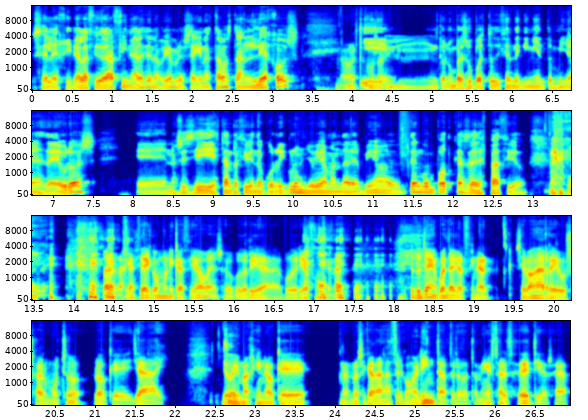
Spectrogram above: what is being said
se elegirá la ciudad a finales de noviembre, o sea que no estamos tan lejos. No, y, mm, con un presupuesto, dicen, de 500 millones de euros. Eh, no sé si están recibiendo currículum, yo voy a mandar el mío. Tengo un podcast del espacio. Para la agencia de comunicación eso podría, podría funcionar. Pero tú ten en cuenta que al final se van a reusar mucho lo que ya hay. Yo imagino que, no, sé qué van a hacer con el INTA, pero también está el CDT. O sea,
